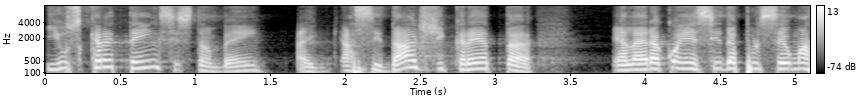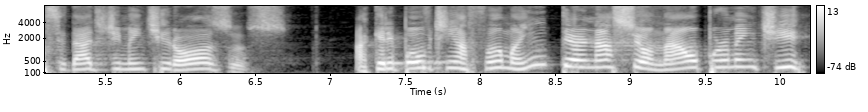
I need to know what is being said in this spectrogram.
E os cretenses também. A, cidade de Creta, ela era conhecida por ser uma cidade de mentirosos. Aquele povo tinha fama internacional por mentir.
